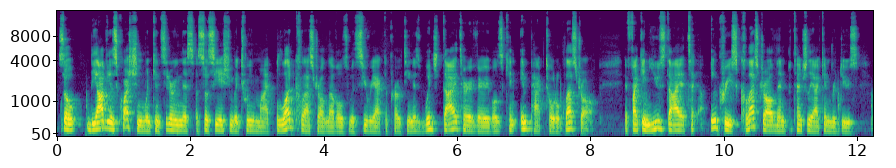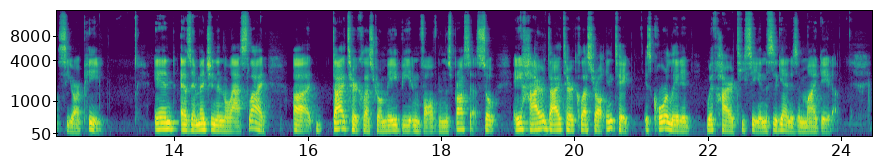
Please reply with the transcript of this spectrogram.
So the obvious question when considering this association between my blood cholesterol levels with C-reactive protein is which dietary variables can impact total cholesterol. If I can use diet to increase cholesterol, then potentially I can reduce CRP. And as I mentioned in the last slide, uh, dietary cholesterol may be involved in this process. So a higher dietary cholesterol intake is correlated with higher TC, and this again is in my data.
